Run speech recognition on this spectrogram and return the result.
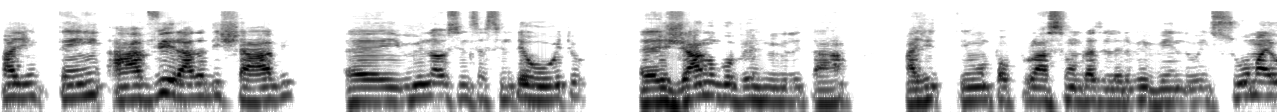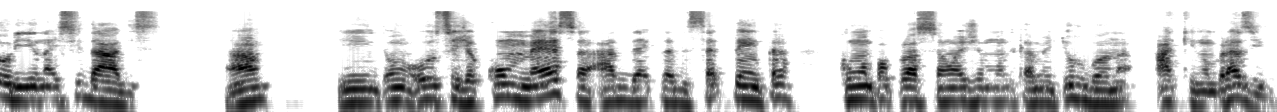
a gente tem a virada de chave é, em 1968, é, já no governo militar, a gente tem uma população brasileira vivendo, em sua maioria, nas cidades. Tá? Então, ou seja, começa a década de 70 com uma população hegemonicamente urbana aqui no Brasil.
